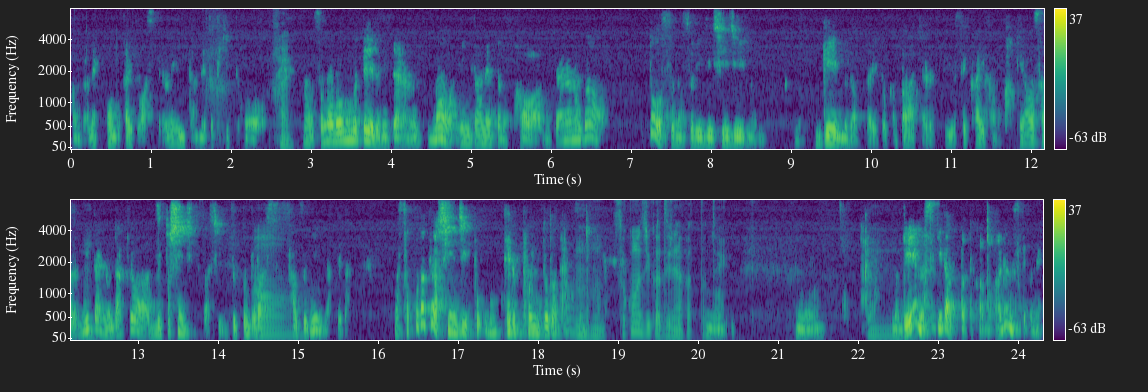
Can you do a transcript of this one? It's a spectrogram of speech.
さんがね、本で書いてましたよね、インターネット的って本を。はい。まあ、そのロングテールみたいなののインターネットのパワーみたいなのが、と、その 3DCG のゲームだったりとか、バーチャルっていう世界観を掛け合わさるみたいのだけはずっと信じてたし、ずっとぶらさずにやってた。まあ、そこだけは信じてるポイントだった。んうんうん。そこの軸はずれなかったという、うんうん。まあ、ゲーム好きだったとかもあるんですけどね。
